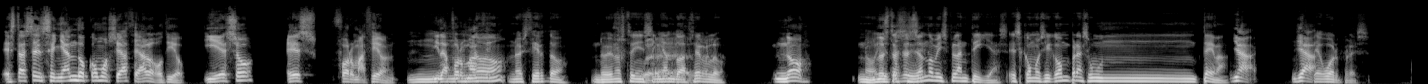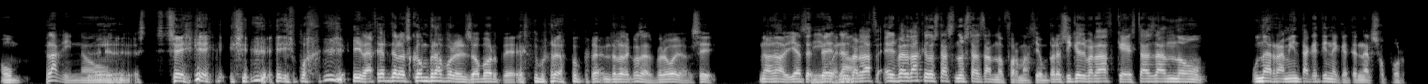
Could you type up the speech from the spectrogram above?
estás enseñando cómo se hace algo, tío. Y eso es formación. Y la Mm, formación- No, no es cierto. No, yo no estoy enseñando a hacerlo. No, No, no yo te estás estoy dando mis plantillas. Es como si compras un tema ya, ya. de WordPress. O un plugin, o un- Eh, sí, y, por- y la gente los compra por el soporte, pero, pero entre otras cosas, pero bueno, sí. No, no, ya te- Sí, te- bueno. es verdad, es verdad que no estás, no estás dando formación, pero sí que es verdad que estás dando una herramienta que tiene que tener soporte.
